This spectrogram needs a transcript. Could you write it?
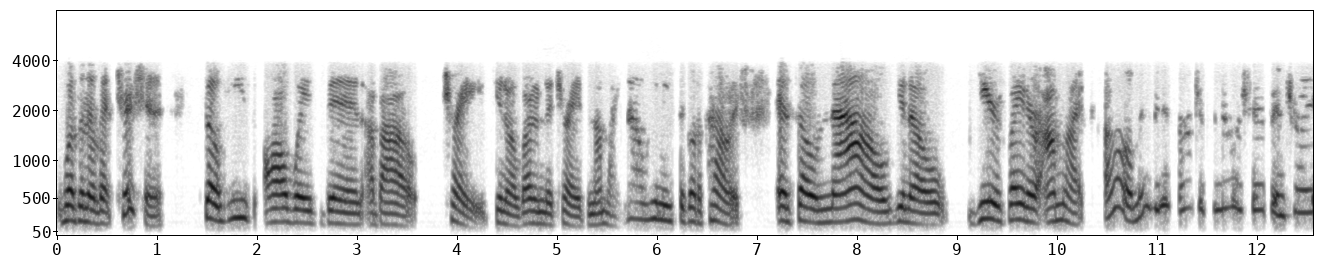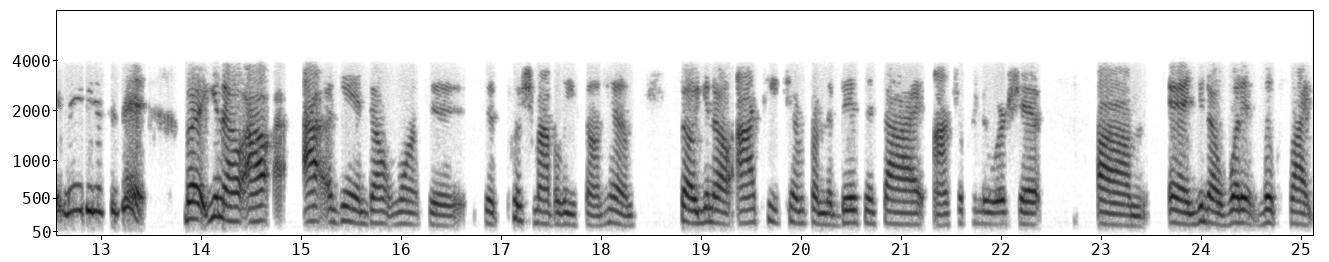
was an electrician. So he's always been about trades, you know, learning the trades. And I'm like, no, he needs to go to college. And so now, you know, years later, I'm like, oh, maybe this entrepreneurship and trade, maybe this is it. But you know, I, I again don't want to to push my beliefs on him. So you know, I teach him from the business side, entrepreneurship, um, and you know what it looks like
